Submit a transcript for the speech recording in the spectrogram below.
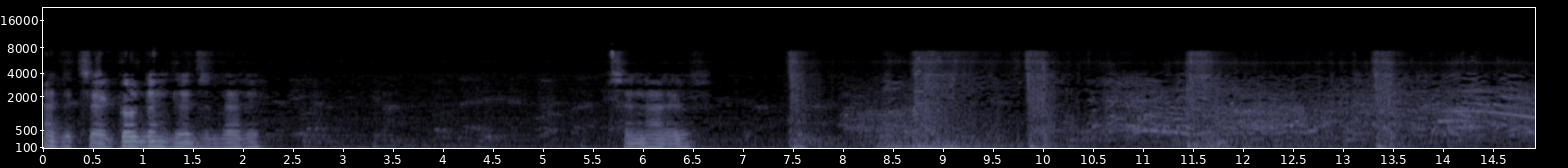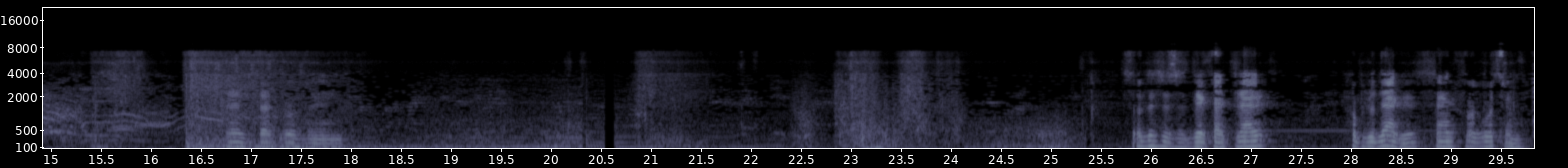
And it's a golden legendary Cenarius. And that was the end. So this is a deck I tried. Hope you liked it. Thanks for watching.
